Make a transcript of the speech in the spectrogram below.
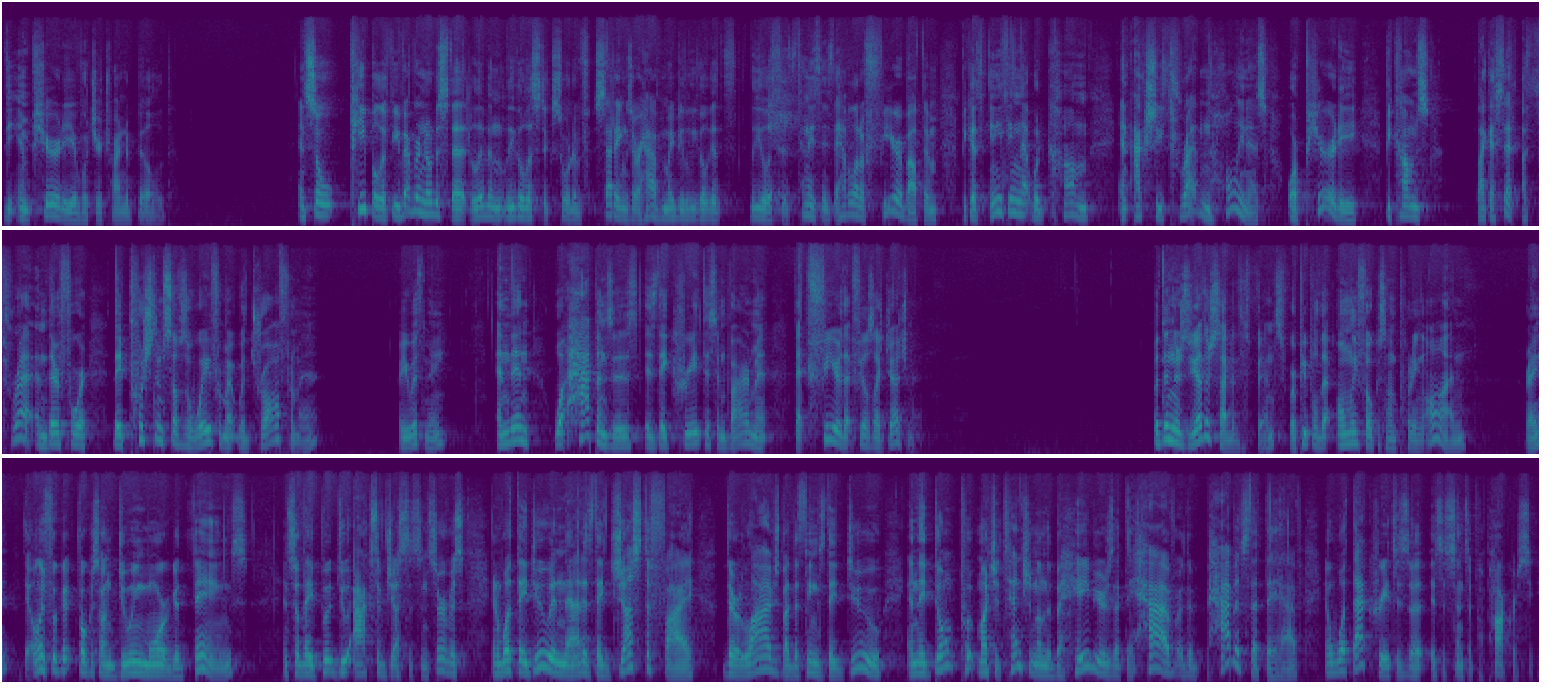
the impurity of what you're trying to build. And so, people, if you've ever noticed that live in legalistic sort of settings or have maybe legalistic tendencies, they have a lot of fear about them because anything that would come and actually threaten holiness or purity becomes, like I said, a threat. And therefore, they push themselves away from it, withdraw from it. Are you with me? And then what happens is, is they create this environment, that fear that feels like judgment. But then there's the other side of the fence where people that only focus on putting on, right? They only focus on doing more good things. And so they do acts of justice and service. And what they do in that is they justify their lives by the things they do, and they don't put much attention on the behaviors that they have or the habits that they have. And what that creates is a, is a sense of hypocrisy.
